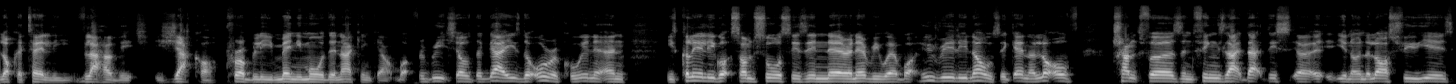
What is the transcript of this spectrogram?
Locatelli, Vlahovic, Xhaka, probably many more than I can count. But Fabrizio's the guy, he's the oracle in it, and He's clearly got some sources in there and everywhere, but who really knows? Again, a lot of transfers and things like that. This, uh, you know, in the last few years,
